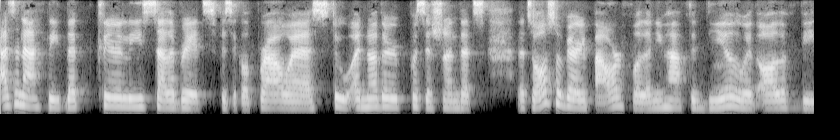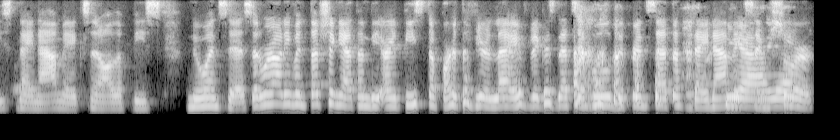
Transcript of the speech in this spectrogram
as an athlete that clearly celebrates physical prowess to another position that's that's also very powerful and you have to deal with all of these dynamics and all of these nuances and we're not even touching yet on the artista part of your life because that's a whole different set of dynamics yeah, i'm yeah. sure.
